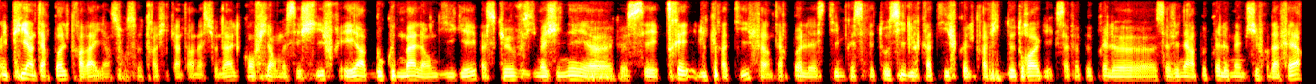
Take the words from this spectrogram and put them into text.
et puis Interpol travaille hein, sur ce trafic international, confirme ces chiffres et a beaucoup de mal à endiguer parce que vous imaginez euh, que c'est très lucratif. Interpol estime que c'est aussi lucratif que le trafic de drogue et que ça, fait à peu près ça génère à peu près le même chiffre d'affaires.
